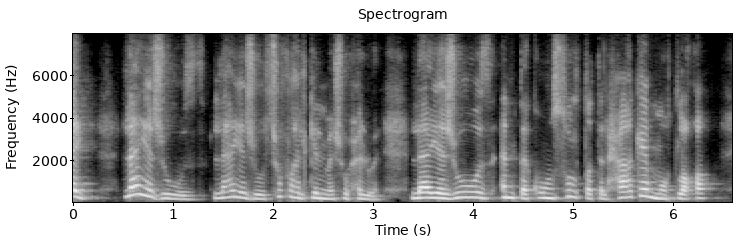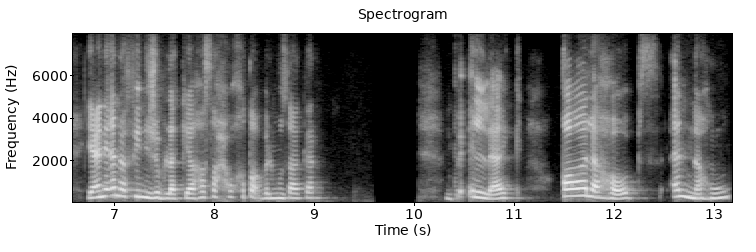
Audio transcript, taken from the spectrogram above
أي لا يجوز لا يجوز. شوفوا هالكلمة شو حلوة. لا يجوز أن تكون سلطة الحاكم مطلقة. يعني أنا فيني أجيب لك إياها صح وخطأ بالمذاكرة؟ بقول لك قال هوبز أنه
